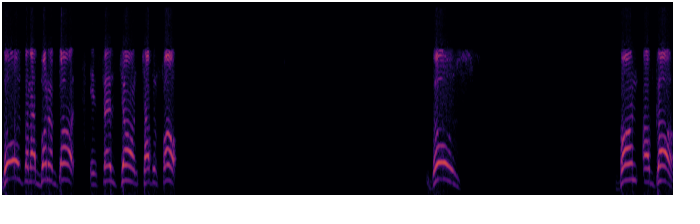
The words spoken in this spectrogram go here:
those that are born of God in First John chapter 4, those born of God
